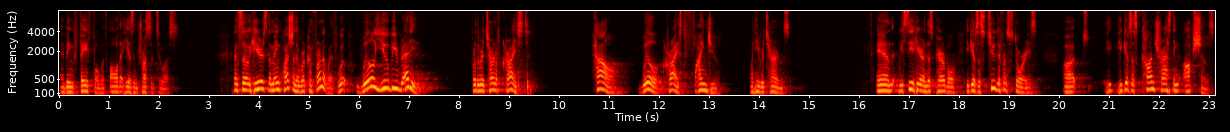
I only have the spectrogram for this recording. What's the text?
and being faithful with all that he has entrusted to us. And so here's the main question that we're confronted with Will, will you be ready for the return of Christ? How will Christ find you when he returns? And we see here in this parable, he gives us two different stories. Uh, he, he gives us contrasting options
